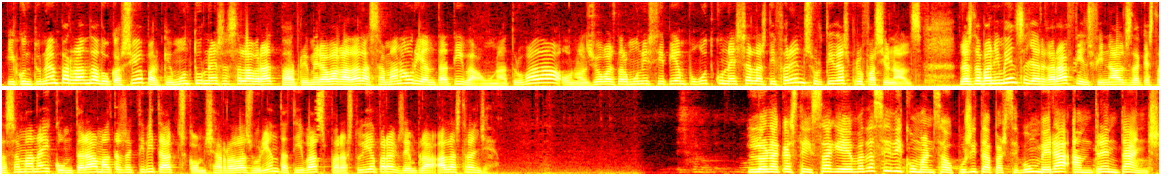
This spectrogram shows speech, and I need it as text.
I continuem parlant d'educació perquè Montornès ha celebrat per primera vegada la Setmana Orientativa, una trobada on els joves del municipi han pogut conèixer les diferents sortides professionals. L'esdeveniment s'allargarà fins finals d'aquesta setmana i comptarà amb altres activitats com xerrades orientatives per estudiar, per exemple, a l'estranger. L'Ona Castellsaguer va decidir començar a opositar per ser bombera amb 30 anys.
